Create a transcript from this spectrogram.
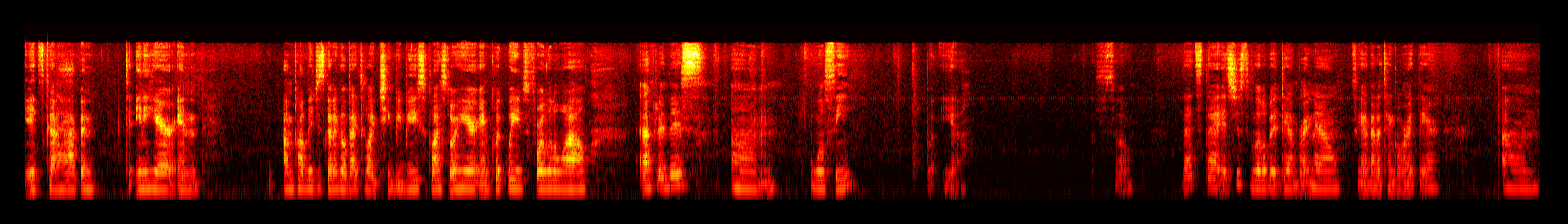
it's going to happen to any hair. And I'm probably just going to go back to like cheapy beauty supply store hair and quick weaves for a little while. After this, um, we'll see. But yeah. So that's that. It's just a little bit damp right now. See, I got a tangle right there. Um,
